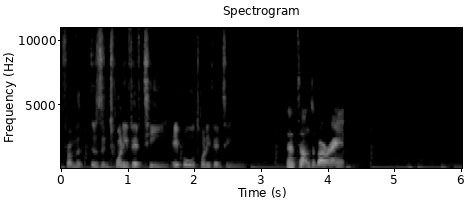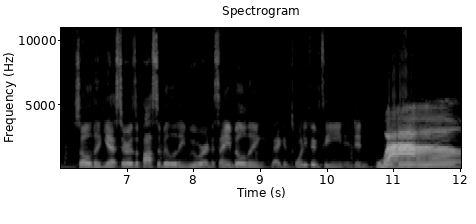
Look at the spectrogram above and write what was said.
from the. It was in 2015, April 2015. That sounds about right. So then, yes, there is a possibility we were in the same building back in 2015 and didn't. Wow.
